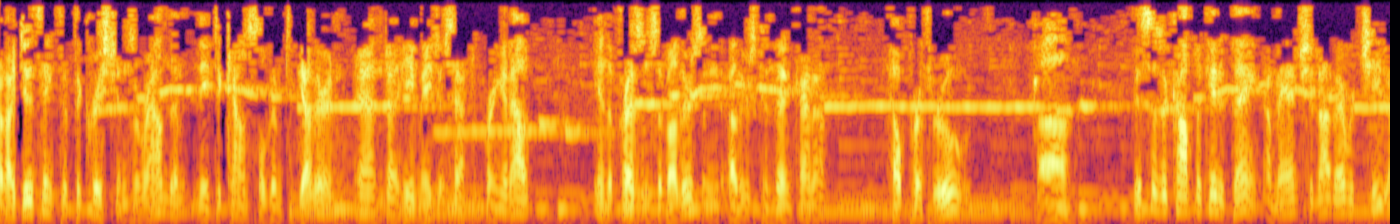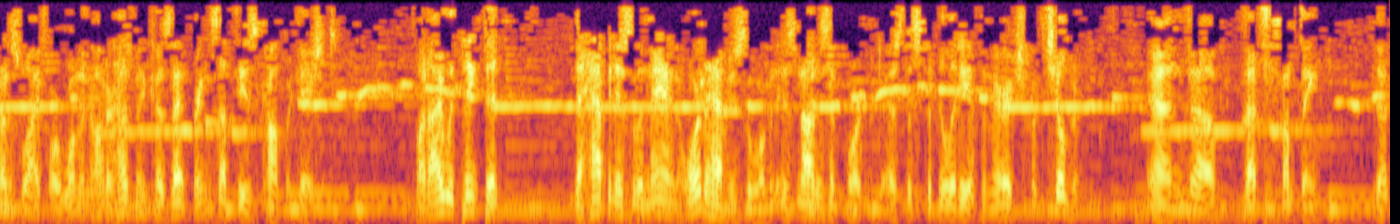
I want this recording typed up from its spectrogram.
But I do think that the Christians around them need to counsel them together, and and uh, he may just have to bring it out in the presence of others, and others can then kind of help her through. Um, this is a complicated thing. A man should not ever cheat on his wife or a woman on her husband because that brings up these complications. But I would think that the happiness of the man or the happiness of the woman is not as important as the stability of the marriage for the children. And uh, that's something that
